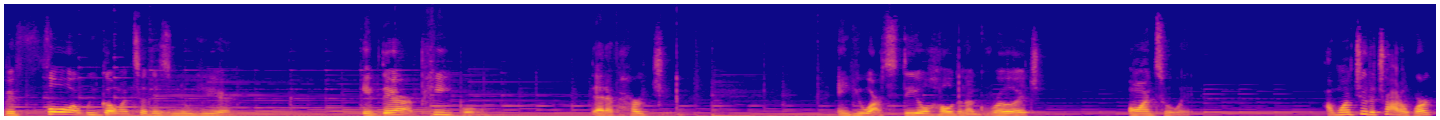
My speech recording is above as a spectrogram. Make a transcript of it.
Before we go into this new year, if there are people that have hurt you and you are still holding a grudge onto it, I want you to try to work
